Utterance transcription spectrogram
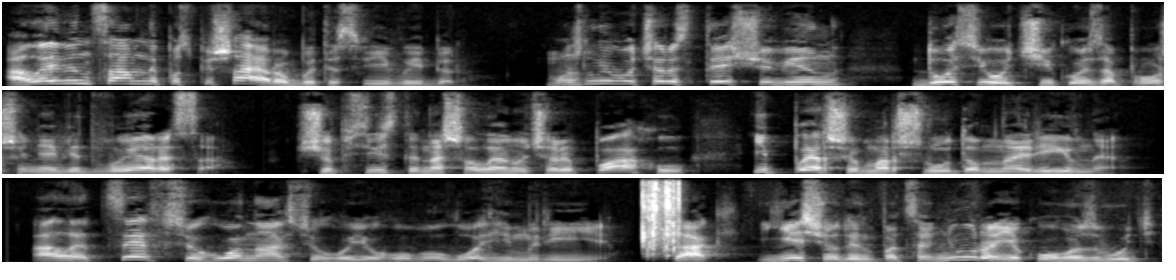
Але він сам не поспішає робити свій вибір. Можливо, через те, що він досі очікує запрошення від Вереса, щоб сісти на шалену черепаху і першим маршрутом на рівне. Але це всього-навсього його вологі мрії. Так, є ще один пацанюра, якого звуть,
